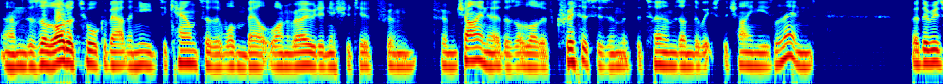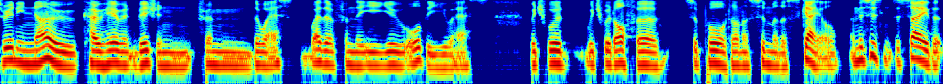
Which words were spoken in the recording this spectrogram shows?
Um, there's a lot of talk about the need to counter the One Belt One Road initiative from from China. There's a lot of criticism of the terms under which the Chinese lend, but there is really no coherent vision from the West, whether from the EU or the US, which would which would offer support on a similar scale. And this isn't to say that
